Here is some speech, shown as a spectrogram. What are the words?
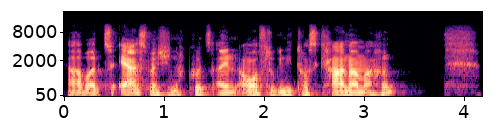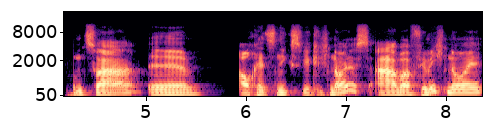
Aber zuerst möchte ich noch kurz einen Ausflug in die Toskana machen. Und zwar äh, auch jetzt nichts wirklich Neues, aber für mich neu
